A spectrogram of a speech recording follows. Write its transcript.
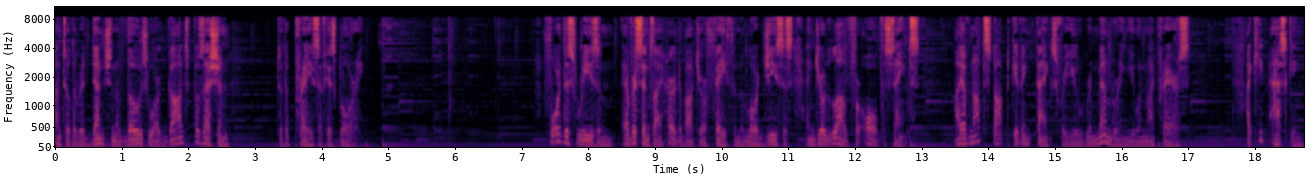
until the redemption of those who are God's possession to the praise of his glory. For this reason, ever since I heard about your faith in the Lord Jesus and your love for all the saints, I have not stopped giving thanks for you, remembering you in my prayers. I keep asking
